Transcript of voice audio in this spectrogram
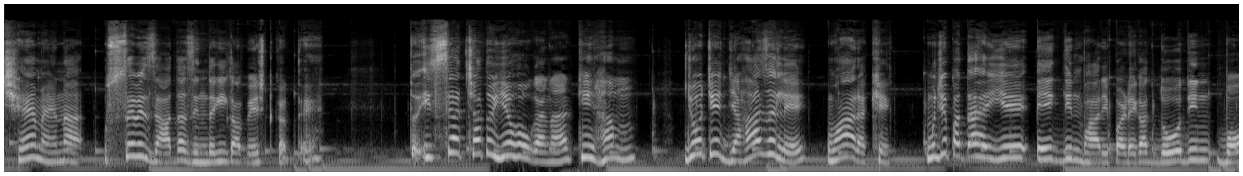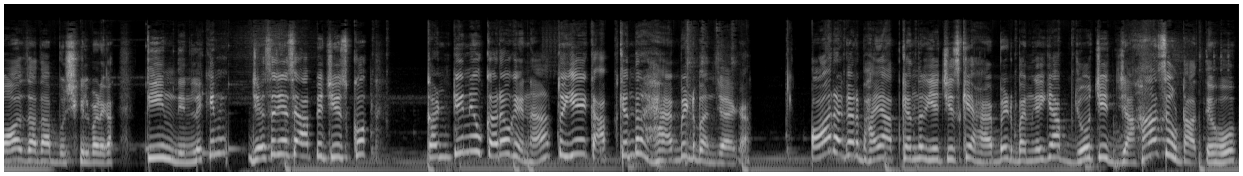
छः महीना उससे भी ज़्यादा ज़िंदगी का वेस्ट करते हैं। तो इससे अच्छा तो ये होगा ना कि हम जो चीज़ जहाँ से ले, वहाँ रखें। मुझे पता है ये एक दिन भारी पड़ेगा, दो दिन बहुत ज़्यादा मुश्किल पड़ेगा, तीन दिन। लेकिन जैसे जैसे आप ये चीज़ को कंटिन्यू करोगे ना तो ये एक आपके अंदर हैबिट बन जाएगा। और अगर भाई आपके अंदर ये चीज़ की हैबिट बन गई कि आप जो चीज़ जहाँ से उठाते हो,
